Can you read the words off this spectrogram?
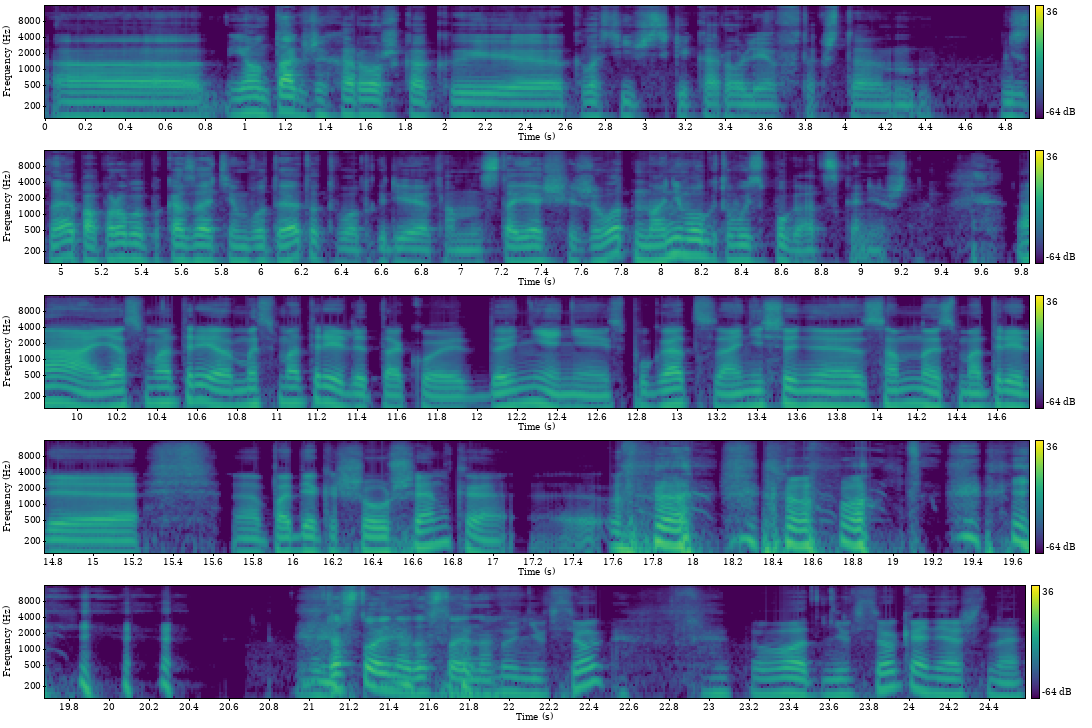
э, и он также хорош, как и классический король лев. Так что не знаю, попробуй показать им вот этот вот, где там настоящие животные, но они могут его испугаться, конечно. А, я смотрел, мы смотрели такой. Да не, не, испугаться. Они сегодня со мной смотрели э, «Побег из Шоушенка». Достойно, достойно. Ну, не все. Вот, не все, конечно,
